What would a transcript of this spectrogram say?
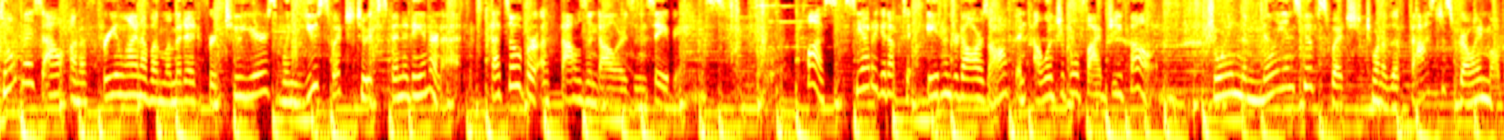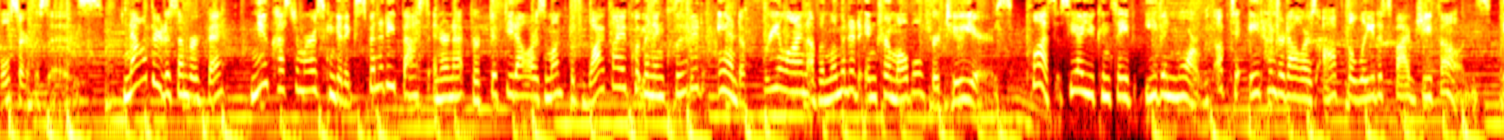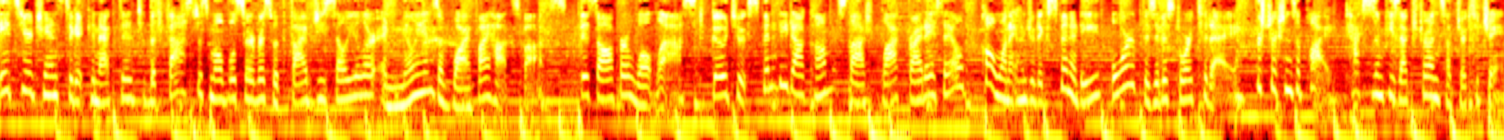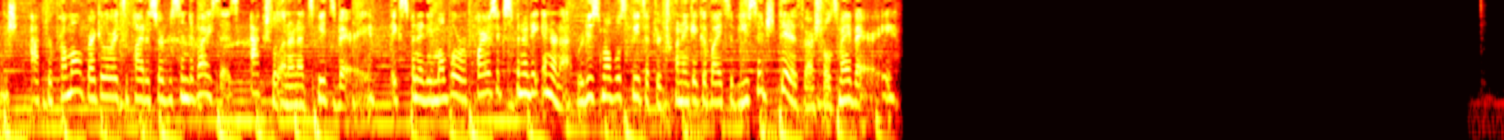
Don't miss out on a free line of unlimited for two years when you switch to Xfinity Internet. That's over $1,000 in savings. Plus, see how to get up to $800 off an eligible 5G phone. Join the millions who have switched to one of the fastest growing mobile services. Now through December 5th, new customers can get Xfinity Fast Internet for $50 a month with Wi-Fi equipment included and a free line of unlimited intro mobile for two years. Plus, see how you can save even more with up to $800 off the latest 5G phones. It's your chance to get connected to the fastest mobile service with 5G cellular and millions of Wi-Fi hotspots. This offer won't last. Go to Xfinity.com slash Black Friday sale, call 1-800-XFINITY, or visit a store today. Restrictions apply. Taxes and fees extra and subject to change. After promo, regular rates apply to service and devices. Actual internet speeds vary. Xfinity Mobile requires Xfinity Internet. Reduced mobile speeds after 20 gigabytes of usage. Data thresholds may vary.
